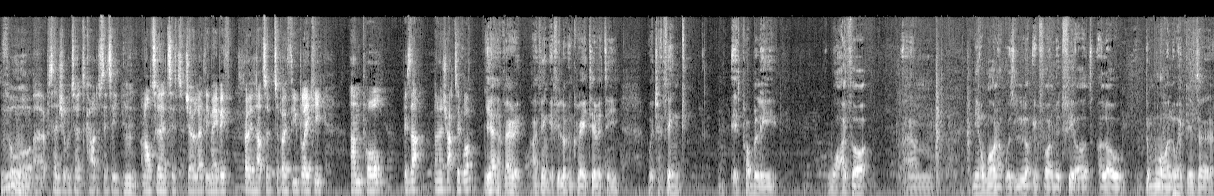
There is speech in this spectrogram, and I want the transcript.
Hmm. for uh, potential return to Cardiff City, an alternative to Joe Ledley. Maybe throw this out to, to both you, Blakey and Paul. Is that an attractive one? Yeah, very. I think if you look in creativity, which I think is probably what I thought um, Neil Warnock was looking for in midfield, although the more Loic is a,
